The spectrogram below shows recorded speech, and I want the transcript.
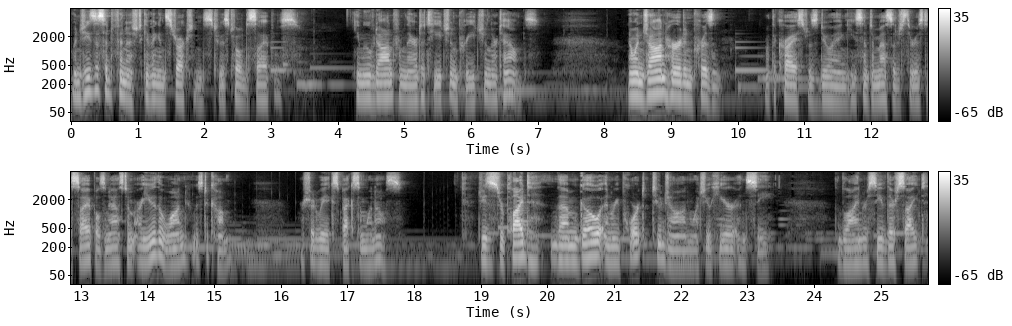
When Jesus had finished giving instructions to his twelve disciples, he moved on from there to teach and preach in their towns. Now, when John heard in prison what the Christ was doing, he sent a message through his disciples and asked him, Are you the one who is to come, or should we expect someone else? Jesus replied to them, Go and report to John what you hear and see. The blind receive their sight,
